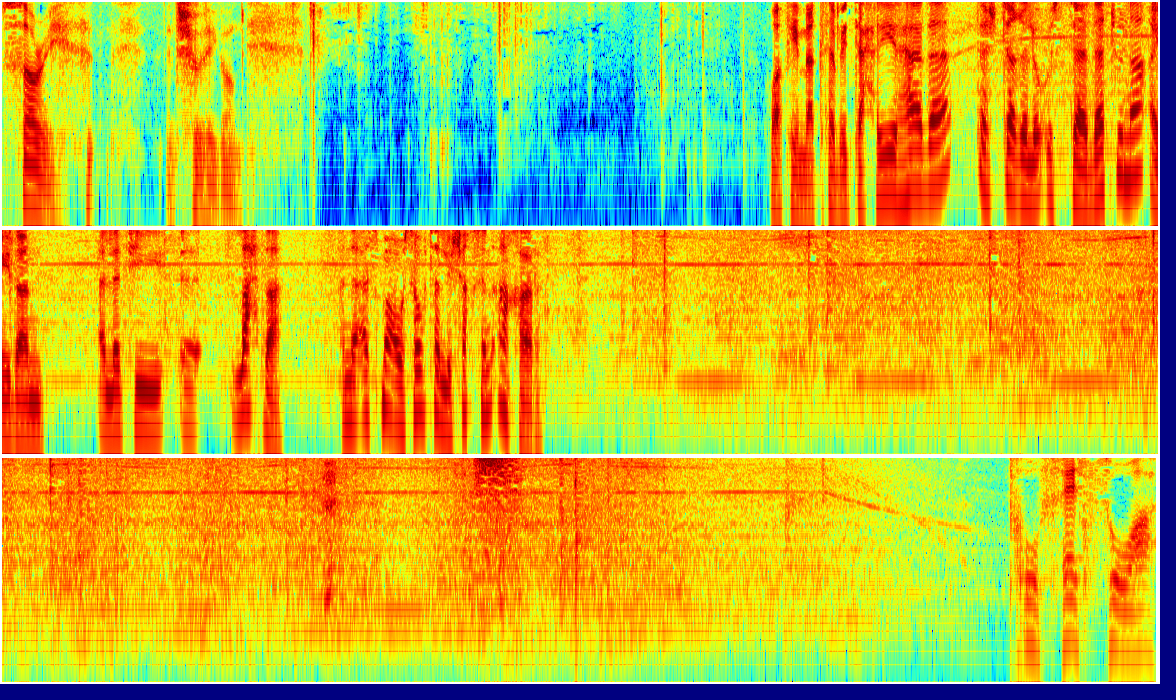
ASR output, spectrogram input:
sorry. Entschuldigung. وفي مكتب التحرير هذا تشتغل أستاذتنا أيضا التي آه، لحظة أنا أسمع صوتا لشخص آخر Professor.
